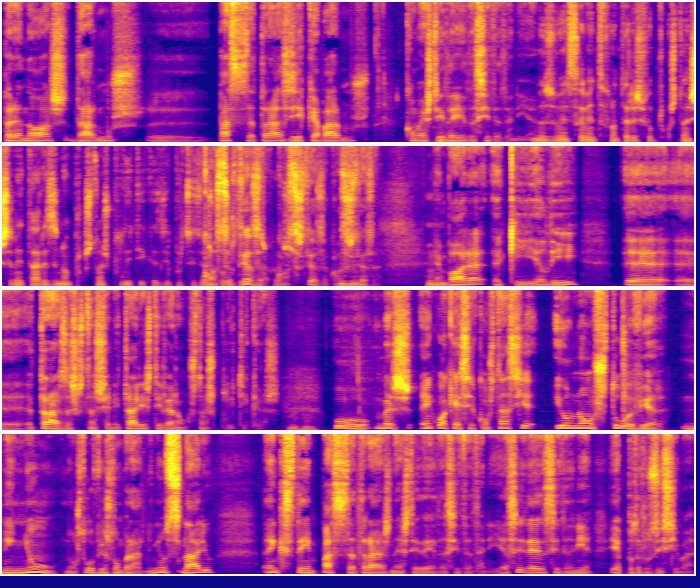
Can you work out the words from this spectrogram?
para nós darmos uh, passos atrás e acabarmos com esta hum. ideia da cidadania. Mas o encerramento de fronteiras foi por questões sanitárias e não por questões políticas e por decisões com políticas. Certeza, com certeza, com uhum. certeza. Uhum. Embora aqui e ali Uh, uh, atrás das questões sanitárias tiveram questões políticas. Uhum. O, mas em qualquer circunstância, eu não estou a ver nenhum, não estou a vislumbrar nenhum cenário em que se tem passos atrás nesta ideia da cidadania. Essa ideia da cidadania é poderosíssima.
